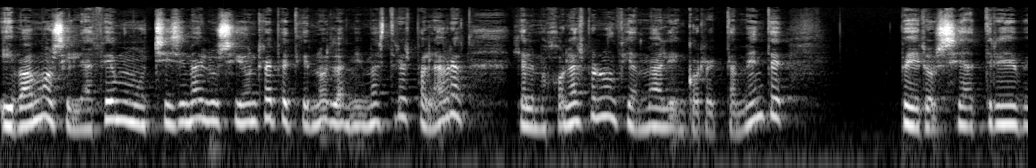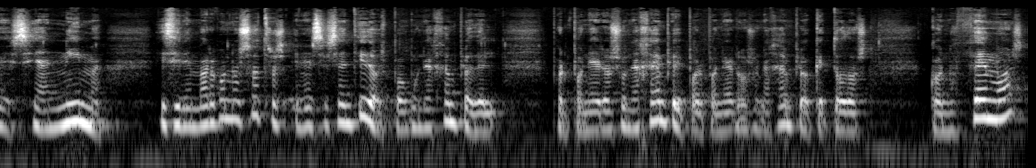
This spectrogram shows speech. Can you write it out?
y vamos, y le hace muchísima ilusión repetirnos las mismas tres palabras y a lo mejor las pronuncia mal e incorrectamente, pero se atreve, se anima. Y sin embargo nosotros, en ese sentido, os pongo un ejemplo, del, por poneros un ejemplo y por ponernos un ejemplo que todos conocemos,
